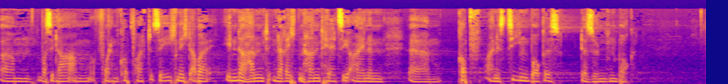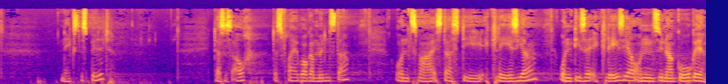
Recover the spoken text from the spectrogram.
ähm, was sie da am, vor dem Kopf hat, sehe ich nicht, aber in der Hand, in der rechten Hand hält sie einen ähm, Kopf eines Ziegenbockes, der Sündenbock. Nächstes Bild. Das ist auch das Freiburger Münster. Und zwar ist das die Ecclesia. Und diese Ecclesia und Synagoge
